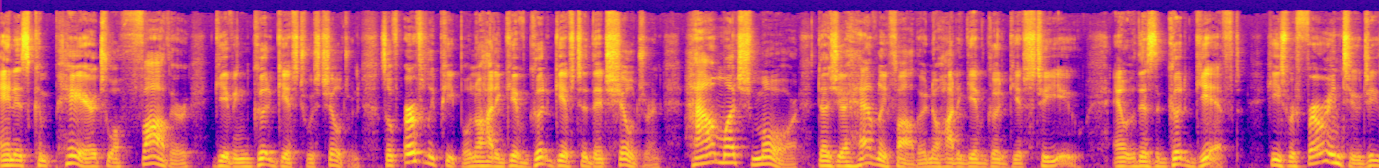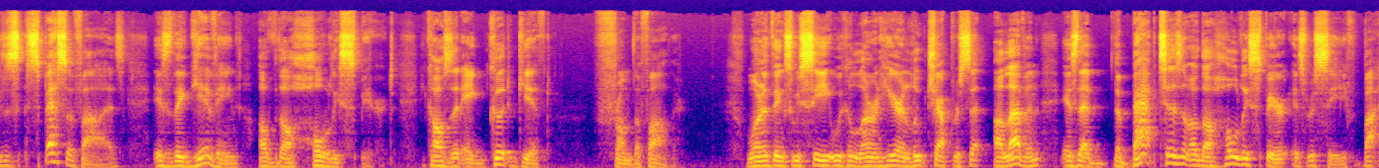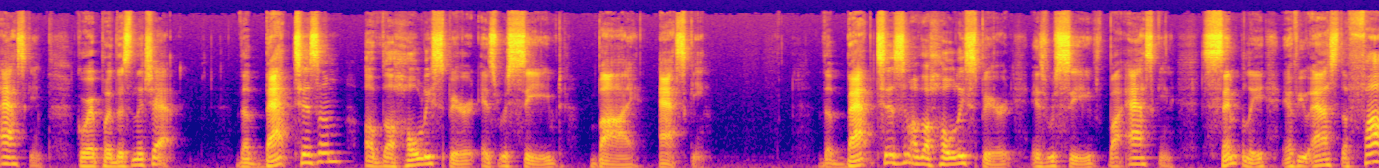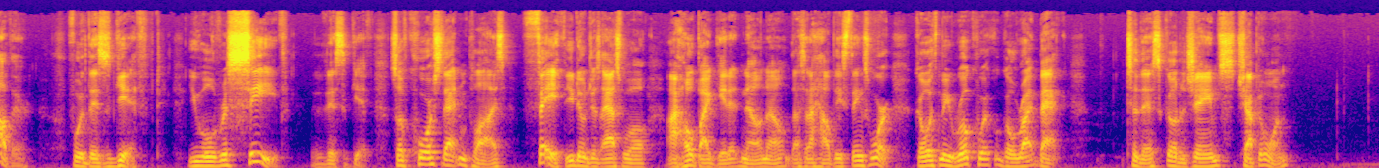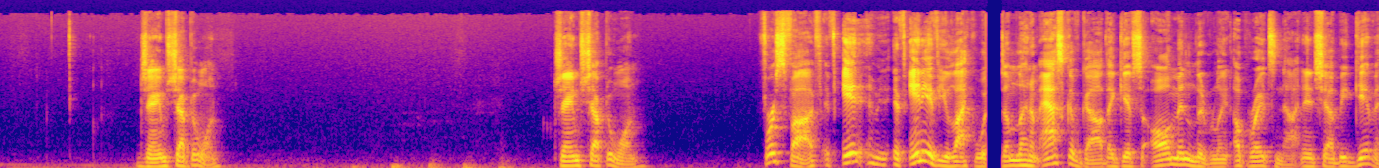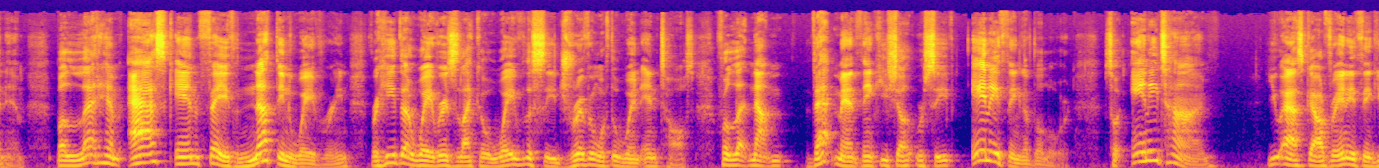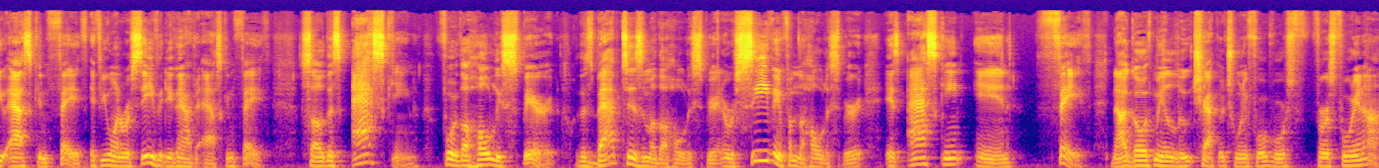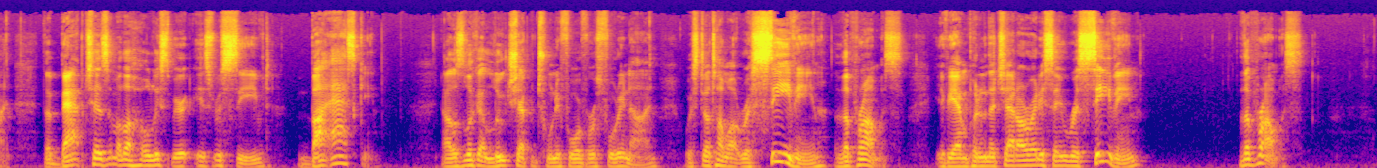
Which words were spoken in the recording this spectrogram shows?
and is compared to a father giving good gifts to his children. So, if earthly people know how to give good gifts to their children, how much more does your heavenly Father know how to give good gifts to you? And this good gift he's referring to, Jesus specifies, is the giving of the Holy Spirit. He calls it a good gift from the Father. One of the things we see, we can learn here in Luke chapter 11 is that the baptism of the Holy Spirit is received by asking. Go ahead put this in the chat. The baptism of the Holy Spirit is received by asking. The baptism of the Holy Spirit is received by asking. Simply, if you ask the Father for this gift, you will receive this gift. So, of course, that implies faith. You don't just ask, well, I hope I get it. No, no, that's not how these things work. Go with me real quick. We'll go right back to this. Go to James chapter 1. James chapter 1. James chapter 1, verse 5 If, it, if any of you lack wisdom, let him ask of God that gives to all men liberally and upbraids not, and it shall be given him. But let him ask in faith, nothing wavering, for he that wavers is like a wave of the sea driven with the wind and tossed. For let not that man think he shall receive anything of the Lord. So anytime you ask God for anything, you ask in faith. If you want to receive it, you're going to have to ask in faith. So, this asking for the Holy Spirit, this baptism of the Holy Spirit, and receiving from the Holy Spirit is asking in faith. Now, go with me to Luke chapter 24, verse, verse 49. The baptism of the Holy Spirit is received by asking. Now, let's look at Luke chapter 24, verse 49. We're still talking about receiving the promise. If you haven't put it in the chat already, say receiving the promise.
